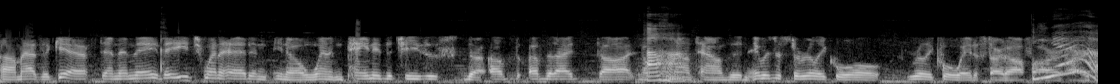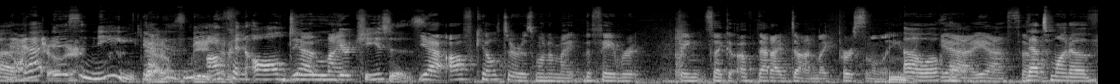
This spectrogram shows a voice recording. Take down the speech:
um, as a gift, and then they they each went ahead and you know went and painted the cheeses the, of of that I got you know, Uh-huh. from Mount Townsend. It was just a really cool, really cool way to start off our, our Yeah, knowing that each other. is neat. Yeah. That is neat. You can all do Yeah, my- your cheeses. yeah, off kilter is one of my the favorite things like of, that I've done like personally. Mm. Oh, okay. Yeah, yeah. So That's one of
